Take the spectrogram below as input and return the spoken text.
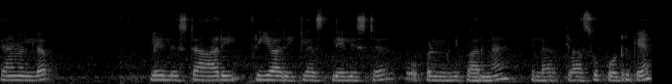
சேனலில் playlist aari free aari class ப்ளேலிஸ்ட்டை ஓப்பன் பண்ணி பாருங்கள் எல்லா கிளாஸும் போட்டிருக்கேன்.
